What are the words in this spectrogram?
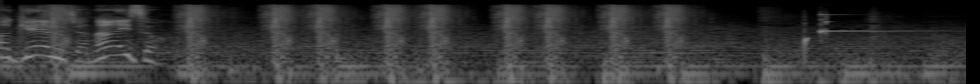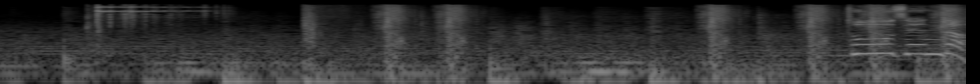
はゲームじゃないぞ。当然だ。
